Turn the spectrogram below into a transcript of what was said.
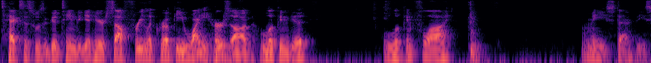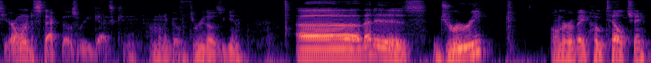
Texas was a good team to get here. Sal Frelick rookie. Whitey Herzog looking good. Looking fly. Let me stack these here. I wanted to stack those where you guys can. I'm going to go through those again. Uh, that is Drury, owner of a hotel chain.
